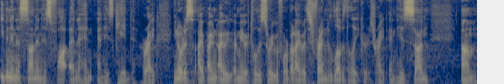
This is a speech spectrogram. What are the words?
even in his son and his, fa- and, a, and his kid, right? You notice, I, I, I, may have told this story before, but I have this friend who loves the Lakers, right? And his son um,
